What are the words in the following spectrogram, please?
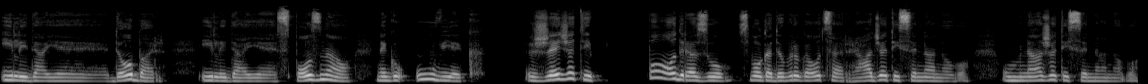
ili da je dobar ili da je spoznao, nego uvijek žeđati po odrazu svoga dobroga oca rađati se na novo, umnažati se na novo,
